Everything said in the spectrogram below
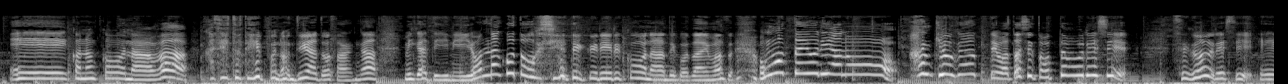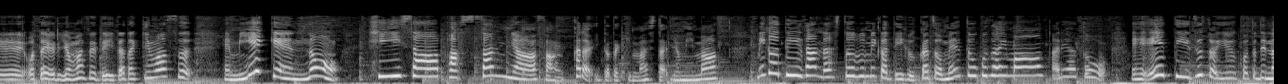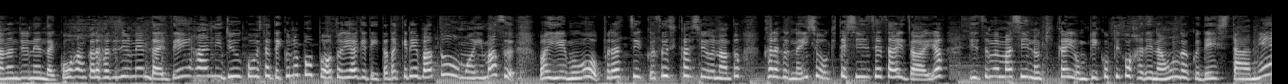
えー、このコーナーは、カセットテープのデュアドさんが、ミカティにいろんなことを教えてくれるコーナーでございます。思ったよりあのー、反響があって私とっても嬉しい。すごい嬉しい。えー、お便り読ませていただきます。えー、三重県の、ヒーサーパッサンニャーさんからいただきました。読みます。ミカティさん、ラストオブミカティ復活おめでとうございます。ありがとう。えー、80s ということで70年代後半から80年代前半に流行したテクノポップを取り上げていただければとと思います。YMO、プラスチックス、歌手などカラフルな衣装を着てシンセサイザーやリズムマシンの機械音ピコピコ派手な音楽でしたね。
